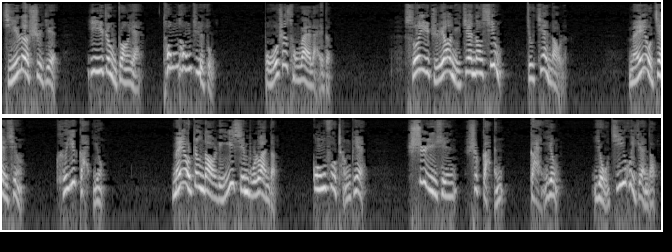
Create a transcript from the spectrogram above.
极乐世界一正庄严，通通具足，不是从外来的。所以，只要你见到性，就见到了；没有见性，可以感应。没有证到离心不乱的功夫成片，事一心是感感应，有机会见到。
